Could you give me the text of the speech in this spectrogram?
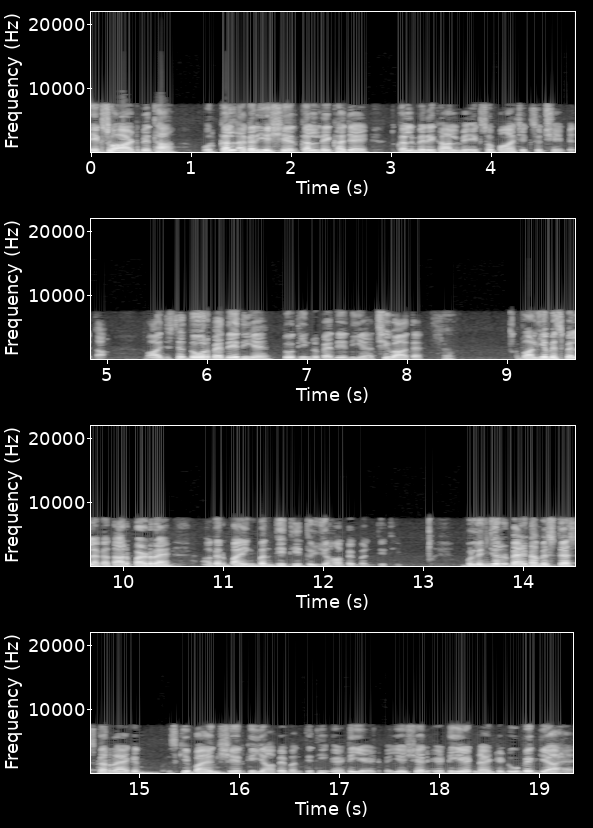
108 पे था और कल अगर ये शेयर कल देखा जाए तो कल मेरे ख्याल में 105 106 पे था। तो आज इसने दो रुपए दे दिए हैं, दो तीन रुपए दे दिए हैं। अच्छी बात है। वॉल्यूम इस पे लगातार पड़ रहा है। अगर बाइंग बनती थी तो यहाँ पे बनती थी। बुलिंजर बैंड हमें सजेस्ट कर रहा है कि इसकी बाइंग शेयर की यहाँ पे बनती थी 88 पे। ये शेयर 88 92 पे गया है।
